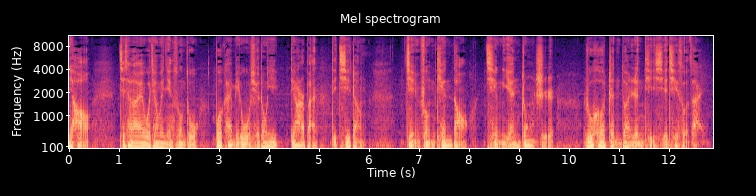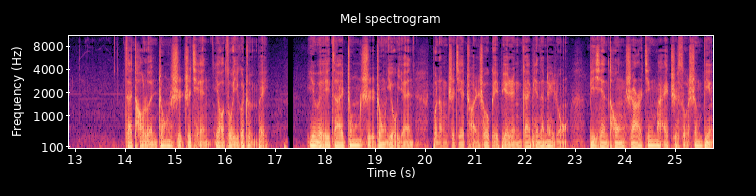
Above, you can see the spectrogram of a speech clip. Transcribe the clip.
你好，接下来我将为您诵读《拨开迷雾学中医》第二版第七章：谨奉天道，请言中实。如何诊断人体邪气所在？在讨论中实之前，要做一个准备，因为在中实中有言，不能直接传授给别人该篇的内容，必先通十二经脉之所生病，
